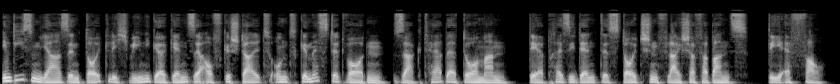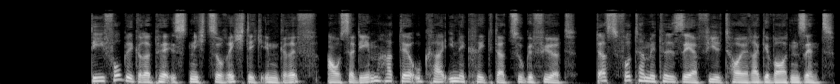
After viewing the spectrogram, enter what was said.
In diesem Jahr sind deutlich weniger Gänse aufgestallt und gemästet worden, sagt Herbert Dormann, der Präsident des Deutschen Fleischerverbands, DFV. Die Vogelgrippe ist nicht so richtig im Griff, außerdem hat der Ukraine-Krieg dazu geführt, dass Futtermittel sehr viel teurer geworden sind.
